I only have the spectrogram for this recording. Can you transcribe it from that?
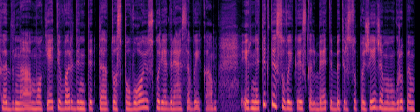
kad, na, mokėti vardinti ta, tuos pavojus, kurie grėsia vaikam. Ir ne tik tai su vaikais kalbėti, bet ir su pažeidžiamam grupėm.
